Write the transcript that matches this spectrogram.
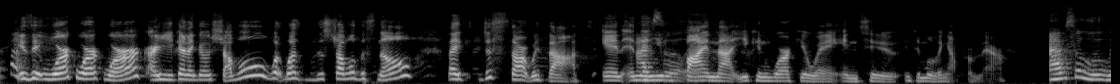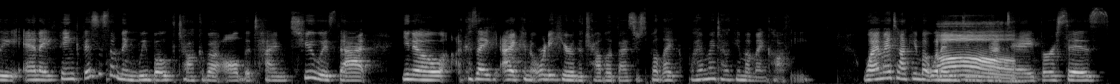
Is it work, work, work? Are you gonna go shovel? What was the shovel the snow? Like, just start with that, and and then you will find that you can work your way into into moving up from there. Absolutely. And I think this is something we both talk about all the time too is that, you know, because I, I can already hear the travel advisors, but like, why am I talking about my coffee? Why am I talking about what I'm doing Oh. that ah. day versus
